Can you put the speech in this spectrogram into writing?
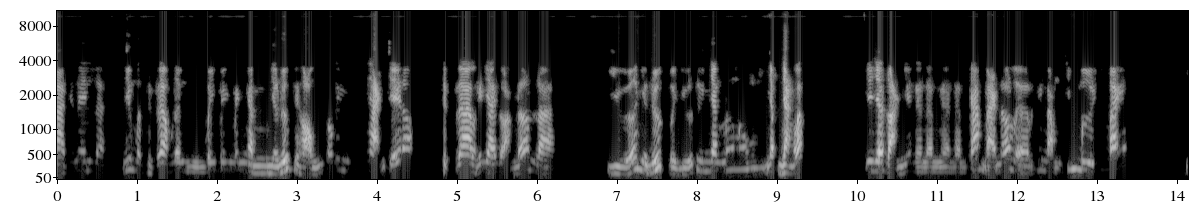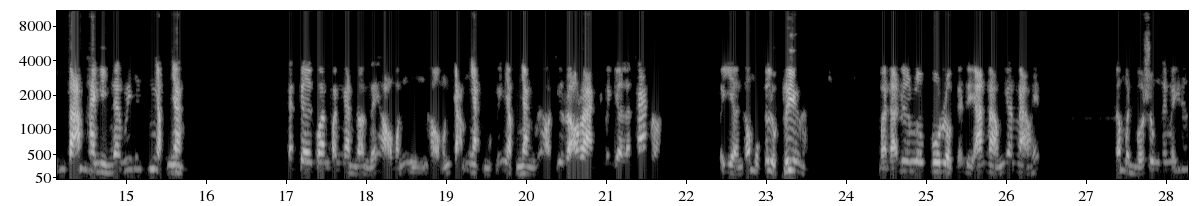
à cho nên là nhưng mà thực ra bên bên bên, bên ngành nhà nước thì họ cũng có cái hạn chế đó. Thực ra là cái giai đoạn đó là giữa nhà nước và giữa tư nhân nó, nó nhập nhằng lắm cái giai đoạn như nên, nên, nên các bạn đó là cái năm 90 mấy 98 2000 năm mới nhập nhằng. Các cơ quan ban ngành đoàn thể họ vẫn họ vẫn cảm nhận một cái nhập nhằng với họ chưa rõ ràng nhưng bây giờ là khác rồi. Bây giờ có một cái luật riêng rồi mà đã đưa vô luật thì anh nào như anh nào hết. Đó mình bổ sung thêm ý đó.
